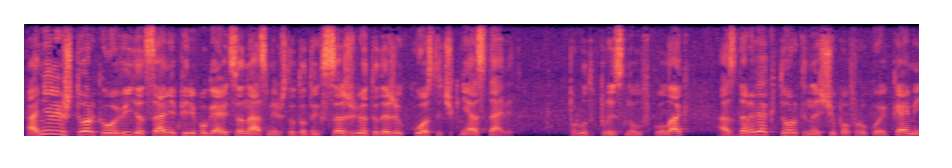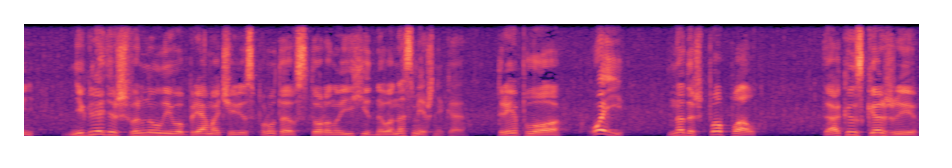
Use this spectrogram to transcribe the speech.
«Они лишь Торка увидят, сами перепугаются насмерть, что тот их сожрет и даже косточек не оставит». Пруд прыснул в кулак, а здоровяк Торг, нащупав рукой камень, не глядя, швырнул его прямо через прута в сторону ехидного насмешника. «Трепло! Ой! Надо ж, попал!» «Так и скажи!»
